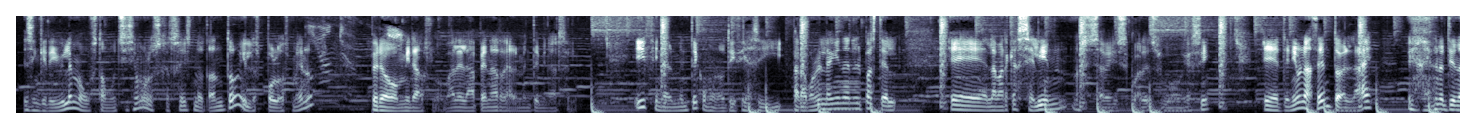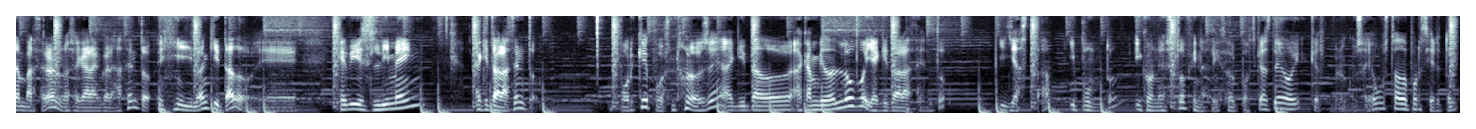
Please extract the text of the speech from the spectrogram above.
Es increíble, me gusta muchísimo. Los jerseys no tanto y los polos menos. Pero miraoslo, vale la pena realmente mirárselo. Y finalmente, como noticia así, para poner la guinda en el pastel, eh, la marca Celine, no sé si sabéis cuál es, supongo que sí, eh, tenía un acento en la E. Hay una tienda en Barcelona, no se quedarán con el acento. Y lo han quitado. Eh, Slimane ha quitado el acento. ¿Por qué? Pues no lo sé. Ha, quitado, ha cambiado el logo y ha quitado el acento. Y ya está. Y punto. Y con esto finalizo el podcast de hoy, que espero que os haya gustado, por cierto.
